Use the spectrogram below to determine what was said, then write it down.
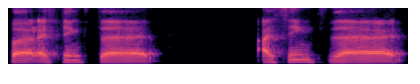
But I think that I think that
